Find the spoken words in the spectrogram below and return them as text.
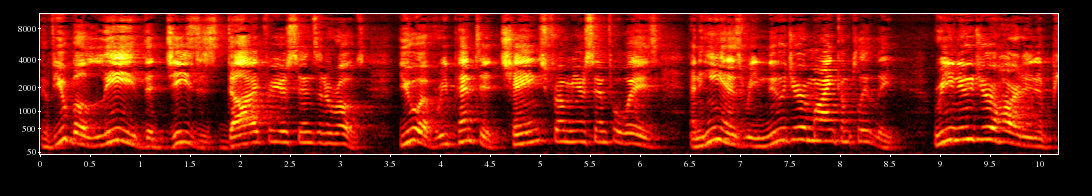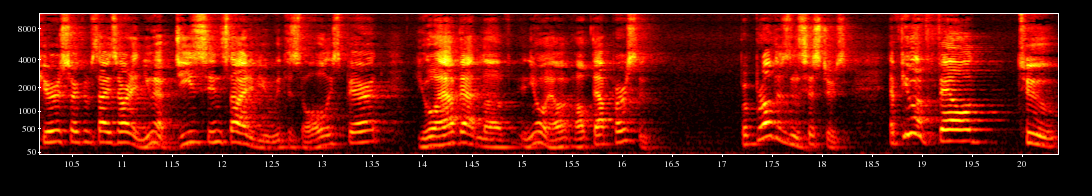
If you believe that Jesus died for your sins and arose, you have repented, changed from your sinful ways, and He has renewed your mind completely, renewed your heart in a pure, circumcised heart, and you have Jesus inside of you with His Holy Spirit, you'll have that love and you'll help, help that person. But, brothers and sisters, if you have failed to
